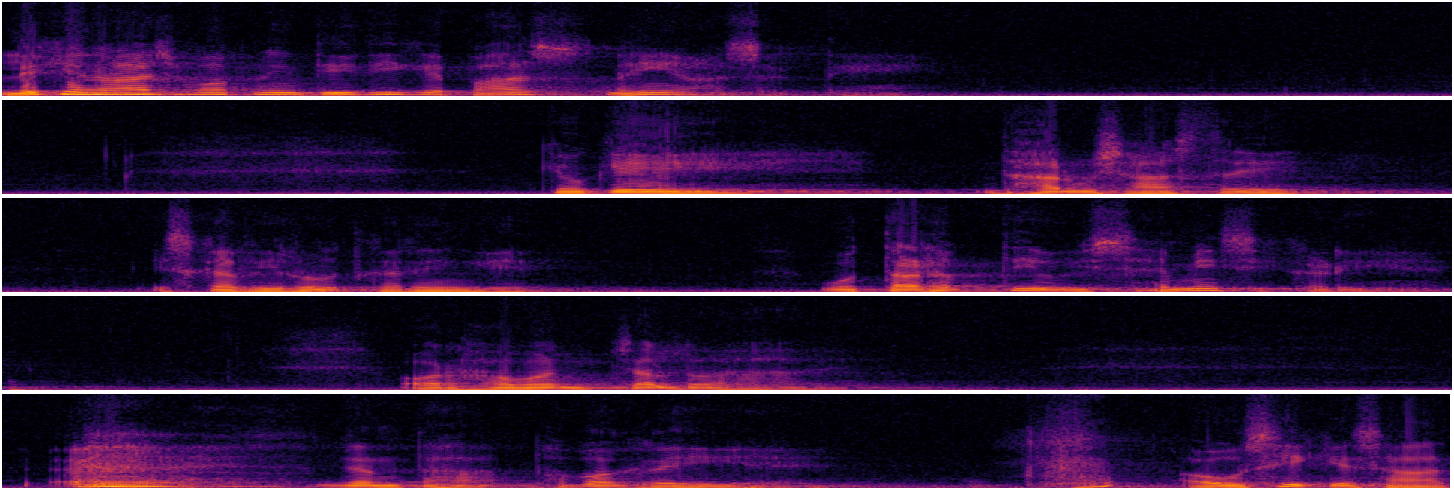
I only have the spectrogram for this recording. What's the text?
लेकिन आज वो अपनी दीदी के पास नहीं आ सकते हैं। क्योंकि धर्मशास्त्री इसका विरोध करेंगे, वो तड़पती हुई सहमी सी खड़ी है और हवन चल रहा है। जनता फपक रही है। और उसी के साथ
